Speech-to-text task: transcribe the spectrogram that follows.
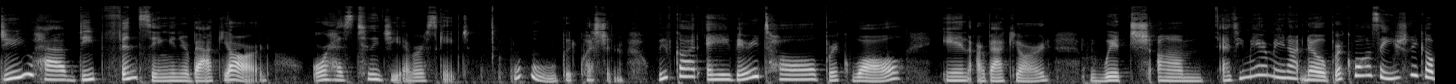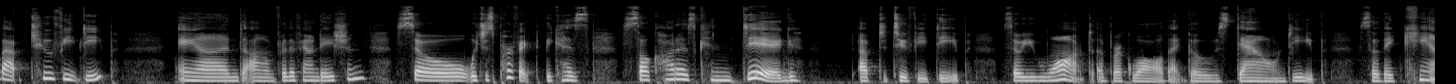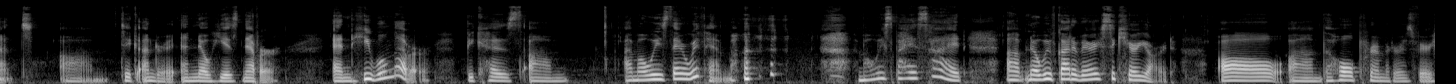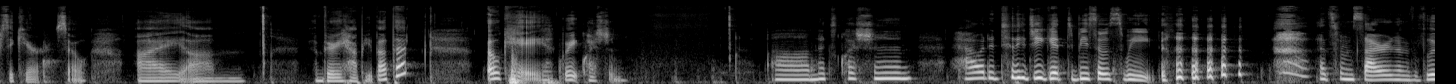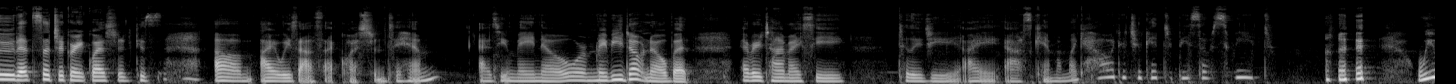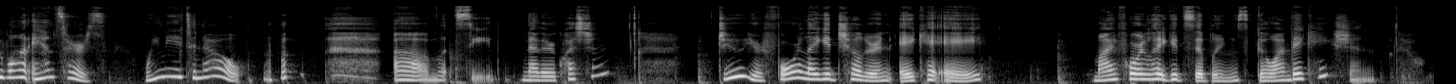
Do you have deep fencing in your backyard or has Tilly G ever escaped? Ooh, good question. We've got a very tall brick wall in our backyard, which, um, as you may or may not know, brick walls, they usually go about two feet deep and um, for the foundation. So, which is perfect because sulcatas can dig up to two feet deep. So, you want a brick wall that goes down deep so they can't um, dig under it. And no, he has never. And he will never because um, I'm always there with him. I'm always by his side. Um, no, we've got a very secure yard. All um, the whole perimeter is very secure. So I um, am very happy about that. Okay, great question. Um, next question How did Tilly G get to be so sweet? That's from Siren of the Blue. That's such a great question because um, I always ask that question to him, as you may know, or maybe you don't know, but every time I see Tilly G, I ask him, I'm like, how did you get to be so sweet? we want answers. We need to know. um, let's see. Another question. Do your four legged children, aka my four legged siblings, go on vacation?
